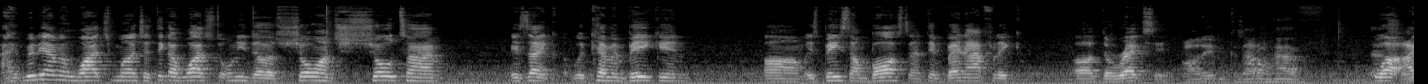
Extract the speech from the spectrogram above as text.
I really haven't watched much. I think I've watched only the show on Showtime. It's like with Kevin Bacon. Um, it's based on Boston. I think Ben Affleck uh, directs it. oh, they because I don't have. That Well. I,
